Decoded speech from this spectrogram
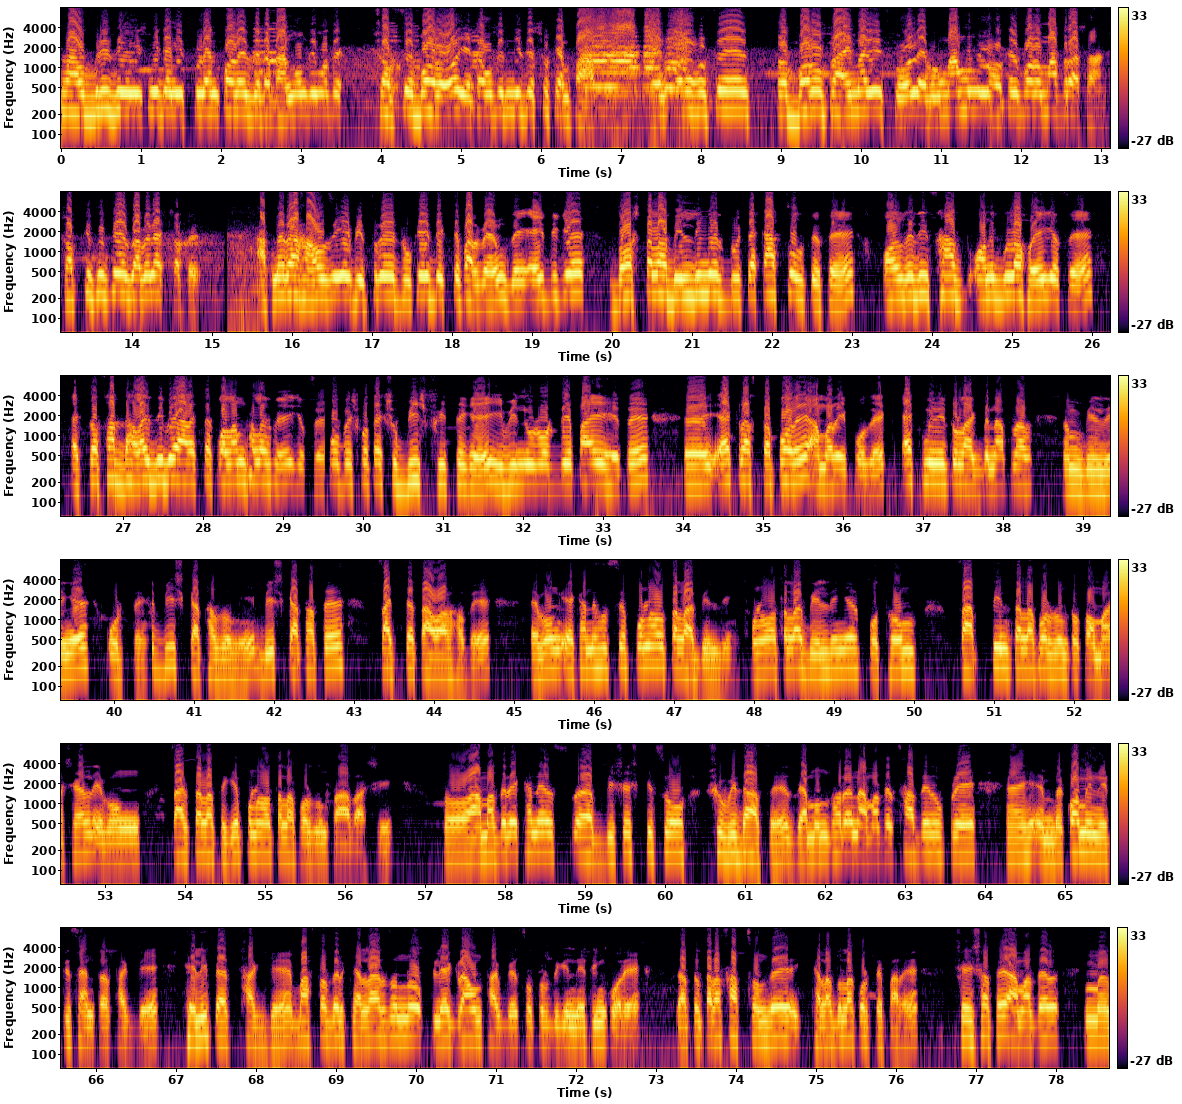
English medium school and college যেটা ধানমন্ডির সবচেয়ে বড়, এটা ওদের নিজস্ব ক্যাম্পাস এরপরে হচ্ছে বড় প্রাইমারি স্কুল এবং মামুনুল হকের বড় মাদ্রাসা। সবকিছু পেয়ে যাবেন একসাথে। আপনারা হাউজিং এর ভিতরে ঢুকেই দেখতে পারবেন যে এইদিকে দশতলা বিল্ডিং এর দুইটা কাজ চলতেছে। অলরেডি ছাদ অনেকগুলা হয়ে গেছে। একটা ছাদ ঢালাই দিবে আর একটা কলাম ঢালাই হয়ে গেছে। প্রবেশ পথ একশো বিশ ফিট থেকে ইভিনিউ রোড দিয়ে পায়ে হেঁটে এক রাস্তা পরে আমার এই প্রজেক্ট এক মিনিটও লাগবে না আপনার বিল্ডিং এ উঠতে। বিশ কাঠা জমি, বিশ কাঠাতে চারটা টাওয়ার হবে এবং এখানে হচ্ছে পনেরো তলা বিল্ডিং পনেরো তলা বিল্ডিং এর প্রথম চার, তিনতলা পর্যন্ত কমার্শিয়াল এবং চারতলা থেকে পনেরো তলা পর্যন্ত আবাসিক তো আমাদের এখানে বিশেষ কিছু সুবিধা আছে। যেমন ধরেন আমাদের ছাদের উপরে কমিউনিটি সেন্টার থাকবে হেলিপ্যাড থাকবে, বাচ্চাদের খেলার জন্য প্লেগ্রাউন্ড থাকবে, চতুর্দিকে নেটিং করে, যাতে তারা স্বাচ্ছন্দ্যে খেলাধুলা করতে পারে। সেই সাথে আমাদের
